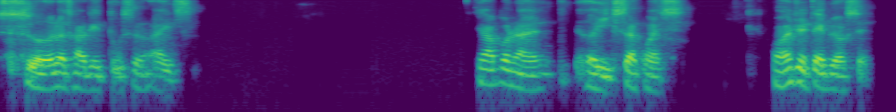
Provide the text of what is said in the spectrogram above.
舍了他的独生爱子。亚伯兰和以撒关系完全代表神，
